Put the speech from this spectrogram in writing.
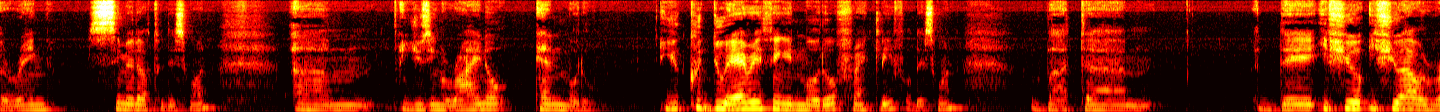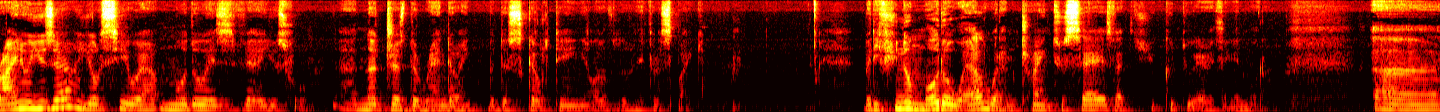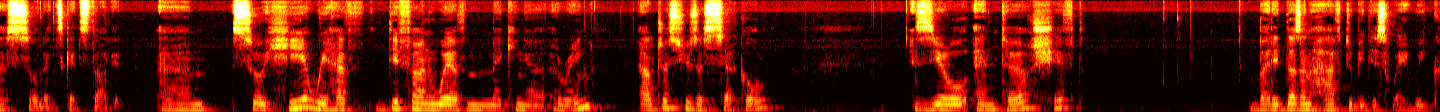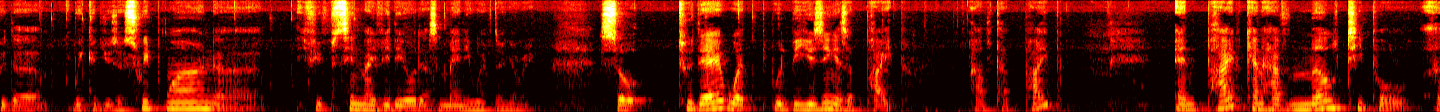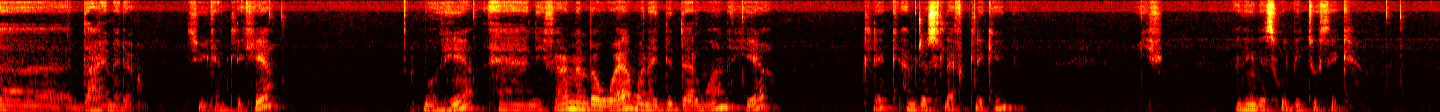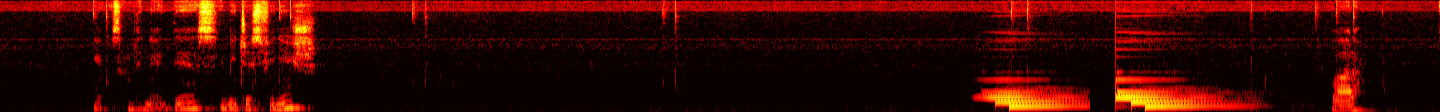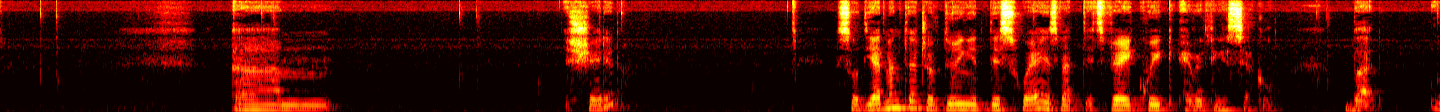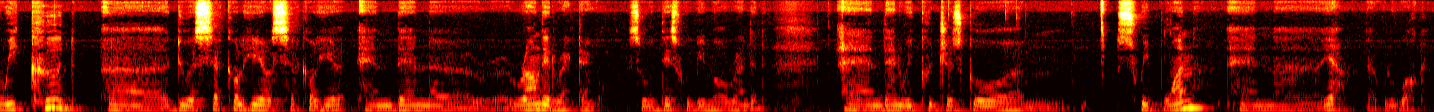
a ring similar to this one um, using Rhino and Modo. You could do everything in Modo, frankly, for this one, but um, they, if you if you are a Rhino user, you'll see where Modo is very useful. Uh, not just the rendering, but the sculpting, all of the little spike. But if you know Modo well, what I'm trying to say is that you could do everything in Modo. Uh, so let's get started. Um, so here we have different way of making a, a, ring. I'll just use a circle, zero, enter, shift. But it doesn't have to be this way. We could uh, we could use a sweep one. Uh, if you've seen my video, there's many ways of doing a ring. So today what we'll be using is a pipe. I'll tap pipe and pipe can have multiple uh, diameter. So you can click here, move here, and if I remember well, when I did that one here, click, I'm just left clicking. If, I think this would be too thick. Yeah, something like this. Let me just finish. Shaded. So the advantage of doing it this way is that it's very quick, everything is circle. But we could uh, do a circle here, a circle here, and then a rounded rectangle. So this would be more rounded. And then we could just go um, sweep one, and uh, yeah, that will work.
